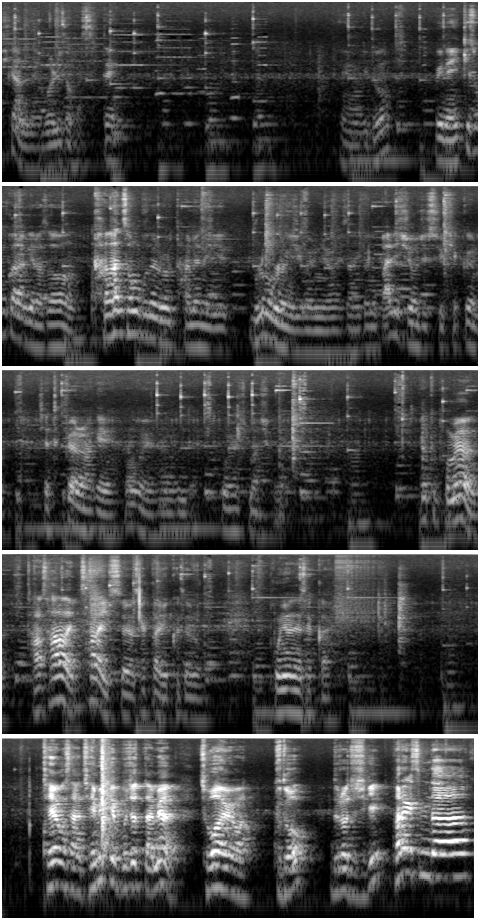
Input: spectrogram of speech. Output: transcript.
티가 안 나요. 멀리서 봤을 때. 네, 여기도 여기 내 인기 손가락이라서 강한 성분으로 다면 이게 물렁물렁해지거든요. 그래서 이거는 빨리 지워질 수 있게끔 제 특별하게 한 거예요, 여러분들. 오해하지 마시고. 이렇게 보면 다 살아 살아 있어요. 색깔이 그대로 본연의 색깔. 제 영상 재밌게 보셨다면 좋아요와 구독 눌러주시기 바라겠습니다.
